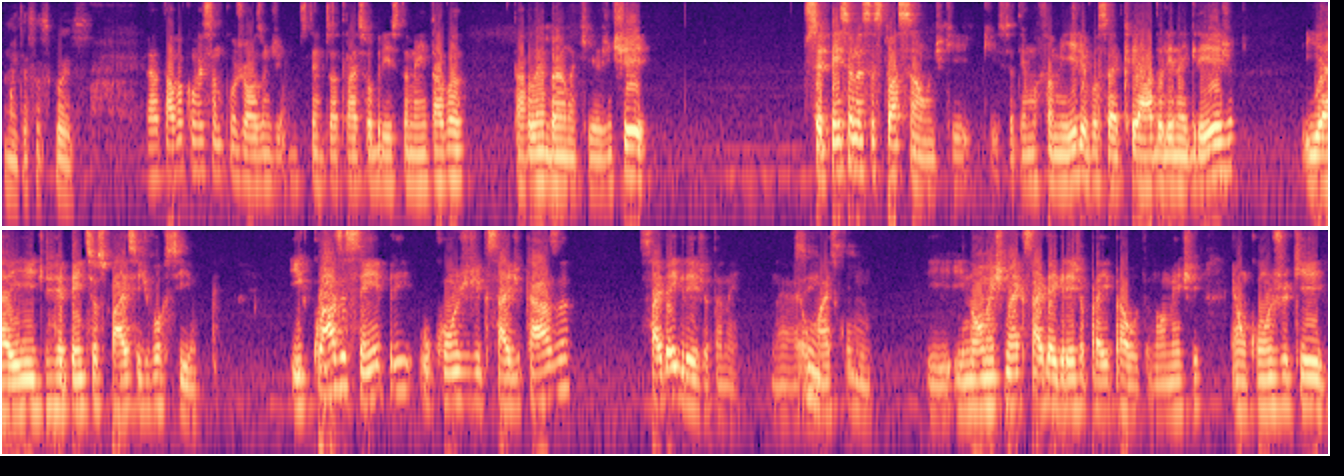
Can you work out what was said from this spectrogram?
muito essas coisas. Eu estava conversando com o Josa uns tempos atrás sobre isso também, estava tava lembrando aqui. A gente. Você pensa nessa situação de que, que você tem uma família, você é criado ali na igreja, e aí de repente seus pais se divorciam. E quase sempre o cônjuge que sai de casa sai da igreja também, né? É o mais comum. E, e, normalmente não é que sai da igreja para ir para outra. Normalmente é um cônjuge que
